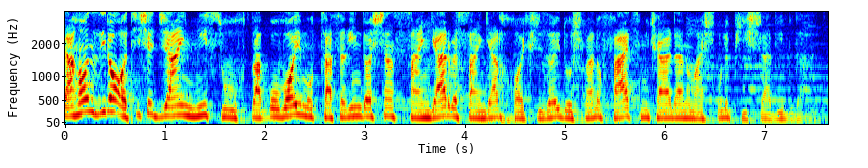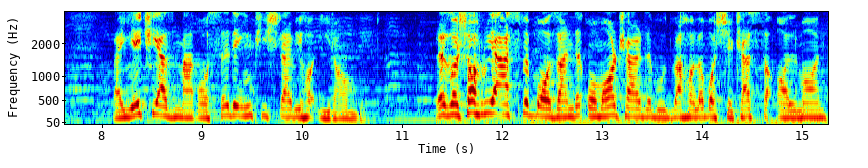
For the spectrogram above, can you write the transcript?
جهان زیر آتیش جنگ میسوخت و قوای متفقین داشتن سنگر به سنگر خاکریزای دشمن رو فتح می‌کردن و مشغول پیشروی بودند. و یکی از مقاصد این پیشروی ها ایران بود. رضاشاه روی اسب بازنده قمار کرده بود و حالا با شکست آلمان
